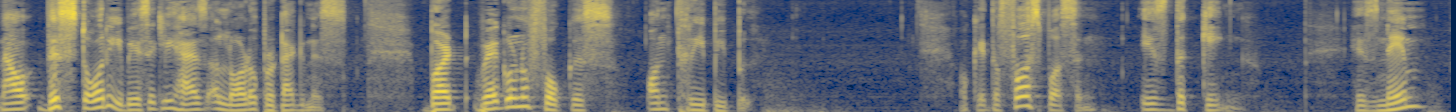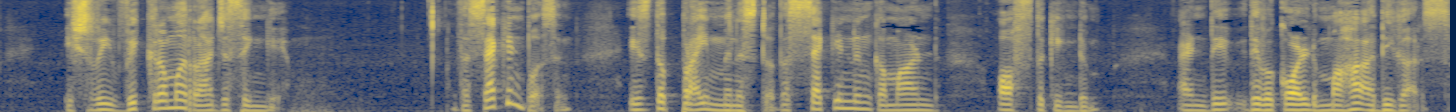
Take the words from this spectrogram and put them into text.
Now, this story basically has a lot of protagonists, but we're going to focus on three people. Okay, the first person is the king. His name is Sri Vikrama Rajasinghe. The second person is the prime minister, the second in command of the kingdom, and they, they were called Maha Adigars.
